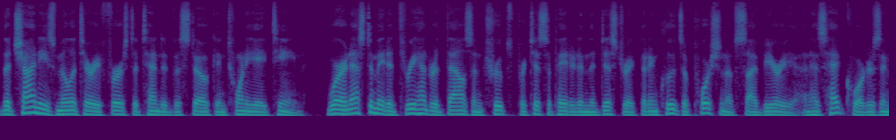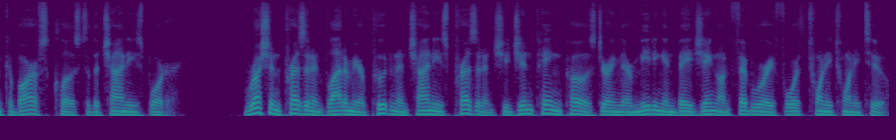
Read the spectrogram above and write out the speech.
The Chinese military first attended Vostok in 2018, where an estimated 300,000 troops participated in the district that includes a portion of Siberia and has headquarters in Khabarovsk close to the Chinese border. Russian President Vladimir Putin and Chinese President Xi Jinping posed during their meeting in Beijing on February 4, 2022.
